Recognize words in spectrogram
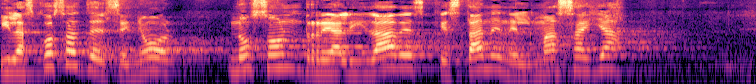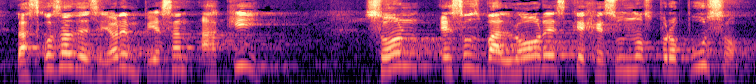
Y las cosas del Señor no son realidades que están en el más allá. Las cosas del Señor empiezan aquí, son esos valores que Jesús nos propuso.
